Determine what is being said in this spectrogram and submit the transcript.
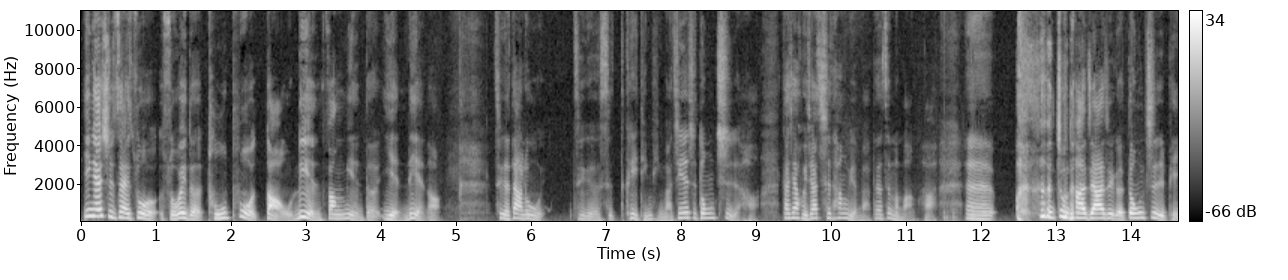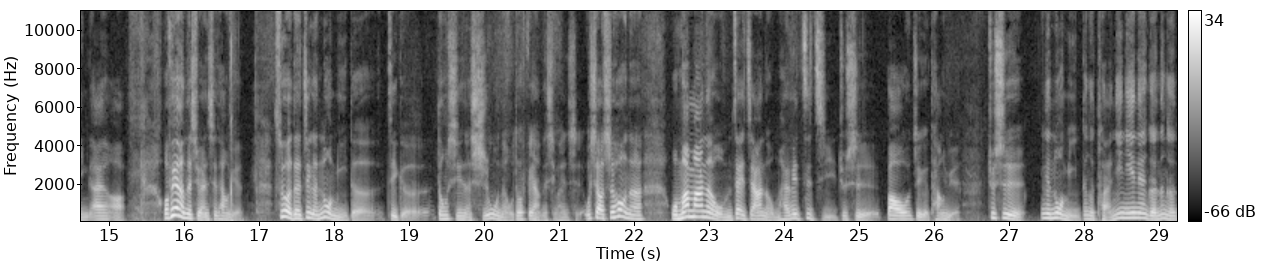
应该是在做所谓的突破岛链方面的演练啊。这个大陆这个是可以停停嘛？今天是冬至哈，大家回家吃汤圆吧，不要这么忙哈。嗯。祝大家这个冬至平安啊！我非常的喜欢吃汤圆，所有的这个糯米的这个东西呢，食物呢，我都非常的喜欢吃。我小时候呢，我妈妈呢，我们在家呢，我们还会自己就是包这个汤圆，就是那个糯米那个团，捏捏那个那个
